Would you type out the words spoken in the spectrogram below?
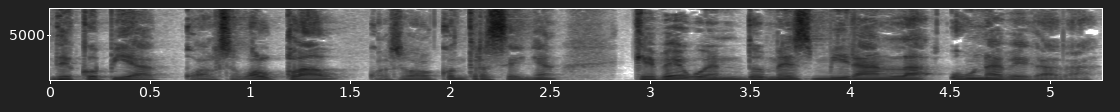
de copiar qualsevol clau, qualsevol contrasenya, que veuen només mirant-la una vegada.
